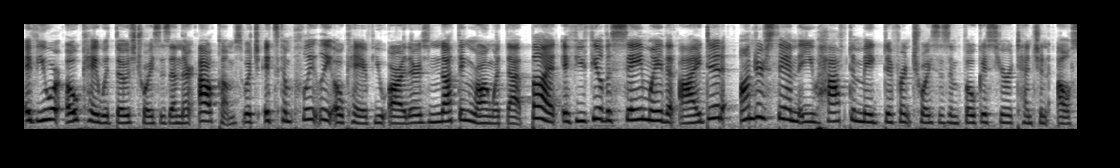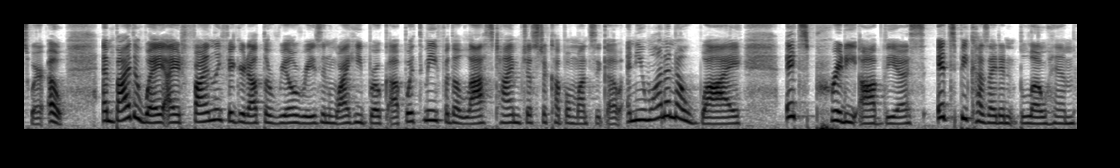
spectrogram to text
if you are okay with those choices and their outcomes, which it's completely okay if you are. There's nothing wrong with that. But if you feel the same way that I did, understand that you have to make different choices and focus your attention elsewhere. Oh, and by the way, I had finally figured out the real reason why he broke up with me for the last time just a couple months ago. And you want to know why? It's pretty obvious. It's because I didn't blow him.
